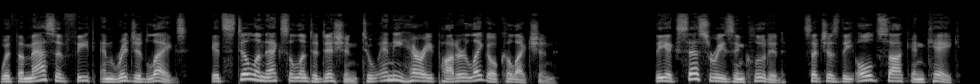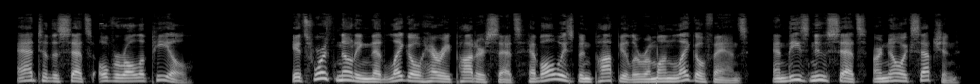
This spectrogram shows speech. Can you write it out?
with the massive feet and rigid legs, it's still an excellent addition to any Harry Potter LEGO collection. The accessories included, such as the old sock and cake, add to the set's overall appeal. It's worth noting that LEGO Harry Potter sets have always been popular among LEGO fans, and these new sets are no exception.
